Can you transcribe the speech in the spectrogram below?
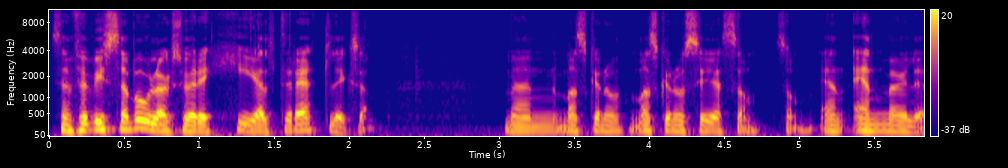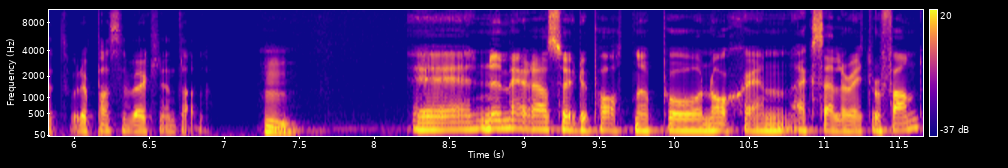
Sen för vissa bolag så är det helt rätt liksom. Men man ska nog, man ska nog se som, som en, en möjlighet och det passar verkligen inte alla. Mm. Eh, numera så är du partner på Norrsken Accelerator Fund,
